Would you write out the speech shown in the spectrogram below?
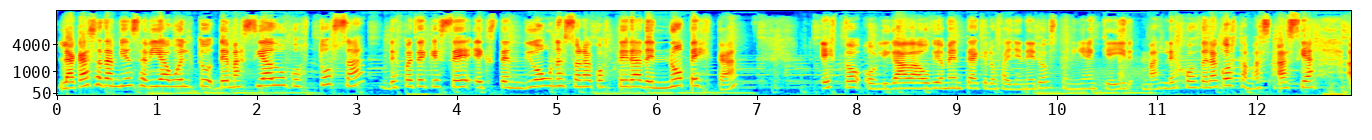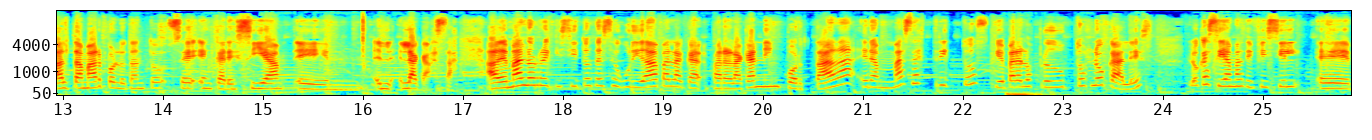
La caza también se había vuelto demasiado costosa después de que se extendió una zona costera de no pesca. Esto obligaba obviamente a que los balleneros tenían que ir más lejos de la costa, más hacia alta mar, por lo tanto se encarecía el- la caza. Además, los requisitos de seguridad para la, para la carne importada eran más estrictos que para los productos locales, lo que hacía más difícil eh,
